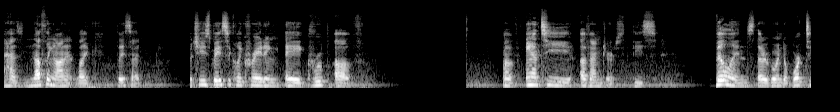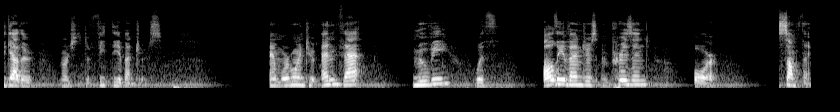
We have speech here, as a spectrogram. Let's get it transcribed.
It has nothing on it, like they said, but she's basically creating a group of of anti-Avengers, these villains that are going to work together to defeat the Avengers. And we're going to end that movie with all the Avengers imprisoned or something.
